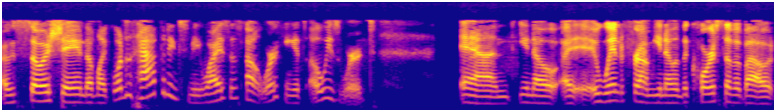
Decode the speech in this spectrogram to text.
I was so ashamed. I'm like, what is happening to me? Why is this not working? It's always worked. And you know, I, it went from you know in the course of about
